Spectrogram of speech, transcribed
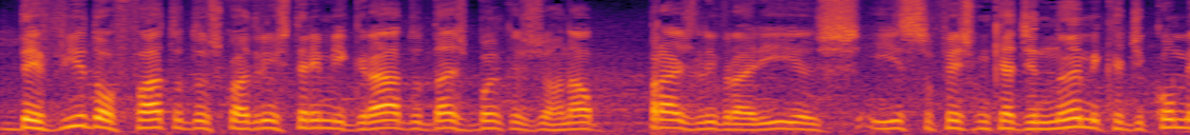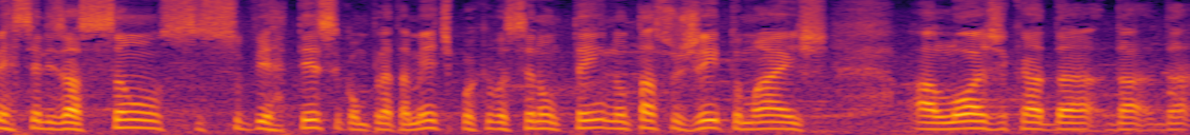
devido ao fato dos quadrinhos terem migrado das bancas de jornal para as livrarias e isso fez com que a dinâmica de comercialização se subvertesse completamente porque você não tem não está sujeito mais à lógica da, da, da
